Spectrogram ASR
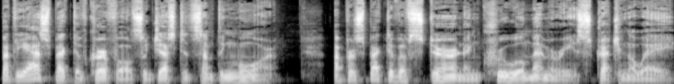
But the aspect of Kerfol suggested something more, a perspective of stern and cruel memories stretching away,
